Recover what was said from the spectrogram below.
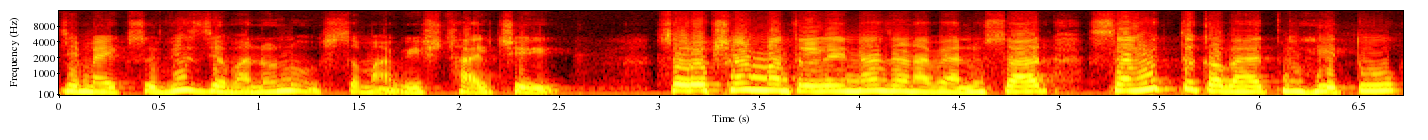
જેમાં એકસો વીસ જવાનોનો સમાવેશ થાય છે. સંરક્ષણ મંત્રાલયના જણાવ્યા અનુસાર, સંયુક્ત કવાયતનો હેતુ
